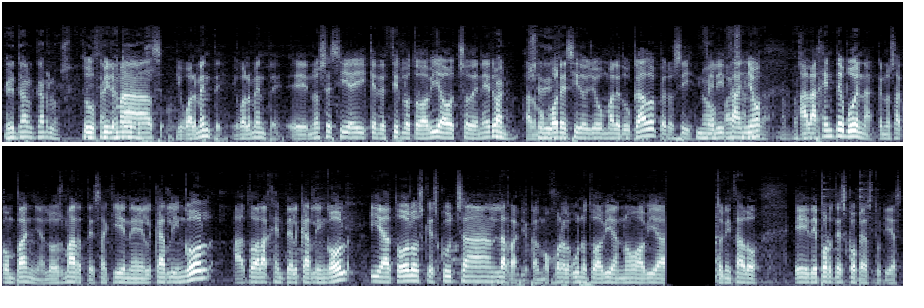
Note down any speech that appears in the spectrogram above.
¿Qué tal, Carlos? Tú firmas igualmente, igualmente. Eh, no sé si hay que decirlo todavía, 8 de enero. Bueno, a lo mejor dice. he sido yo un mal educado, pero sí. No Feliz año nada, no a la gente buena que nos acompaña los martes aquí en el Carling Gol, a toda la gente del Carling Gol y a todos los que escuchan la radio, que a lo mejor alguno todavía no había sintonizado Deportes Cope Asturias.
